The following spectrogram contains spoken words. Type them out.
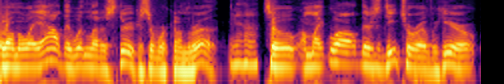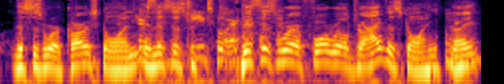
but on the way out, they wouldn't let us through because they're working on the road. So I'm like, well, there's a detour over here. This is where a car's going. There's and this a is detour. this is where a four wheel drive is going, right?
